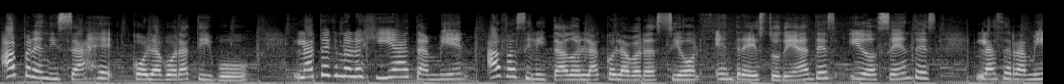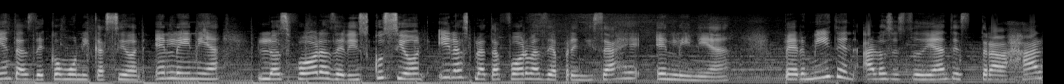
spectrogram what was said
Aprendizaje colaborativo. La tecnología también ha facilitado la colaboración entre estudiantes y docentes, las herramientas de comunicación en línea, los foros de discusión y las plataformas de aprendizaje en línea. Permiten a los estudiantes trabajar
